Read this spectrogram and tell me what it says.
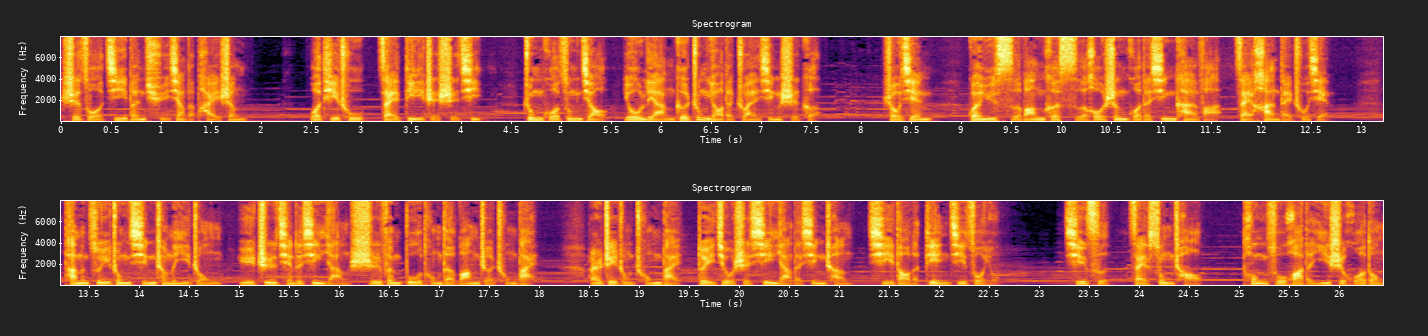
视作基本取向的派生。我提出，在帝制时期。中国宗教有两个重要的转型时刻。首先，关于死亡和死后生活的新看法在汉代出现，他们最终形成了一种与之前的信仰十分不同的王者崇拜，而这种崇拜对旧时信仰的形成起到了奠基作用。其次，在宋朝，通俗化的仪式活动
